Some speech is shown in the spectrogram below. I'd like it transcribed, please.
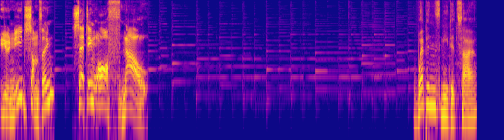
You need something? Setting off now. Weapons needed, sire.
